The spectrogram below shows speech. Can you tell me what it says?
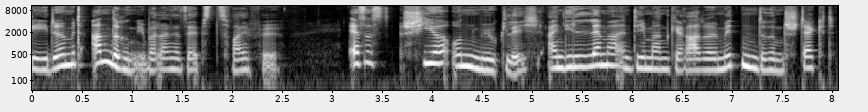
Rede mit anderen über deine Selbstzweifel. Es ist schier unmöglich, ein Dilemma, in dem man gerade mittendrin steckt,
